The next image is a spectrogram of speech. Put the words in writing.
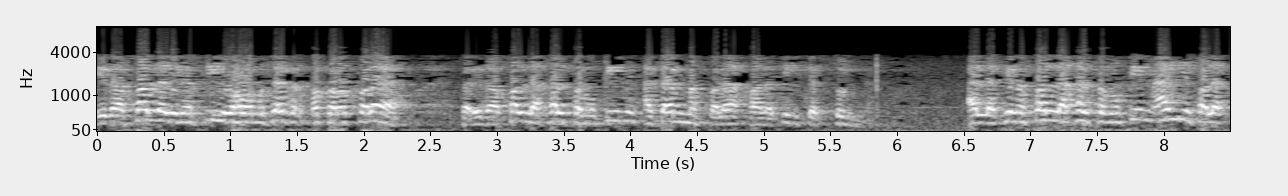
إذا صلى لنفسه وهو مسافر قصر الصلاة فإذا صلى خلف مقيم أتم الصلاة. قال تلك السنة الذين صلى خلف مقيم أي صلاة؟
